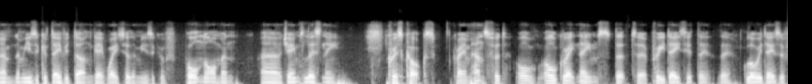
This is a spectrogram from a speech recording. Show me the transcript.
Um, the music of David Dunn gave way to the music of Paul Norman, uh, James Lisney, Chris Cox, Graham Hansford, all all great names that uh, predated the, the glory days of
